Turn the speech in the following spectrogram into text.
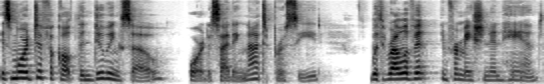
is more difficult than doing so, or deciding not to proceed, with relevant information in hand.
